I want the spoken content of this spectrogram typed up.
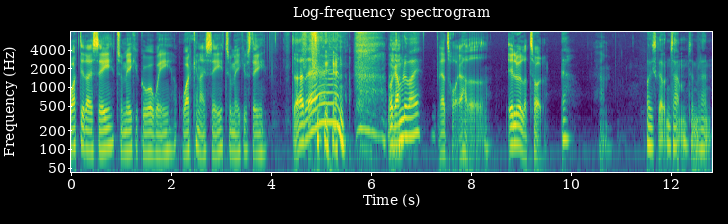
What did I say to make you go away? What can I say to make you stay? Sådan! Hvor gammel var I? Jeg tror, jeg har været 11 eller 12. Ja. ja. Og I skrev den sammen, simpelthen?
